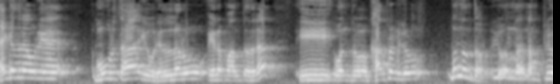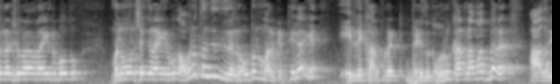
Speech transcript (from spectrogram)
ಯಾಕೆಂದರೆ ಅವರಿಗೆ ಮೂಲತಃ ಇವರೆಲ್ಲರೂ ಏನಪ್ಪ ಅಂತಂದ್ರೆ, ಈ ಒಂದು ಕಾರ್ಪೊರೇಟ್ಗಳು ಬಂದಂಥವ್ರು. ಇವನ್ನ ನಮ್ಮ ಪಿ ಯು ನರಸಿಂಹರಾಗಿರ್ಬೋದು ಮನಮೋಹನ್ ಸಿಂಗ್ರಾಗಿರ್ಬೋದು ಅವರ ತಂದಿದ್ದಿದ್ದಾನೆ ಓಪನ್ ಮಾರ್ಕೆಟ್ ಹೀಗಾಗಿ ಇಲ್ಲಿ ಕಾರ್ಪೊರೇಟ್ ಬೆಳೆದಕ್ಕೆ ಅವರು ಕಾರಣ ಬೇರೆ, ಆದರೆ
